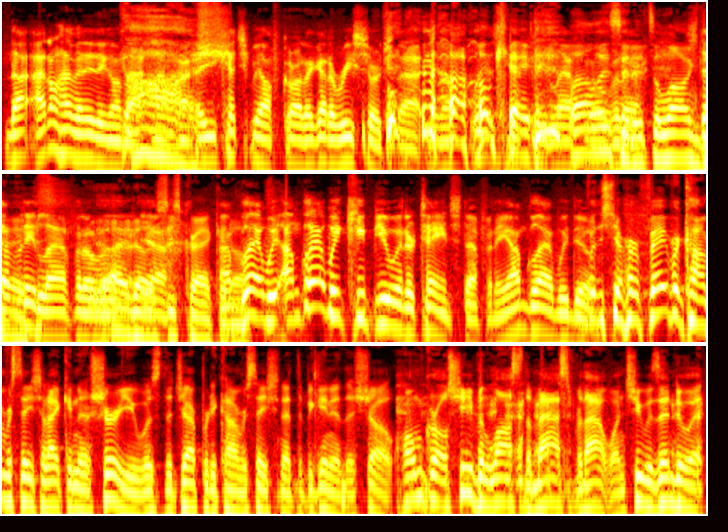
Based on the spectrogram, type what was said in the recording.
no I don't have anything on Gosh. that. No, you catch me off guard. I got to research that. You know? okay. Well, listen, it's a long Stephanie day. laughing over there. I know yeah. she's cracking. I'm up. glad we. I'm glad we keep you entertained, Stephanie. I'm glad we do. But her favorite conversation, I can assure you, was the Jeopardy conversation at the beginning of the show. Homegirl, she even lost the mask for that one. She was into it.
